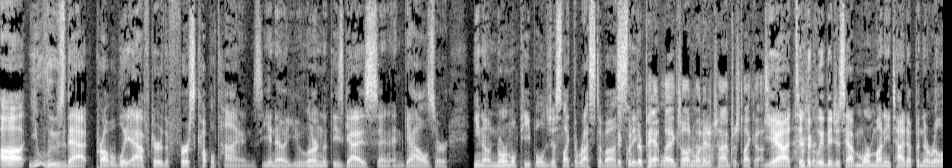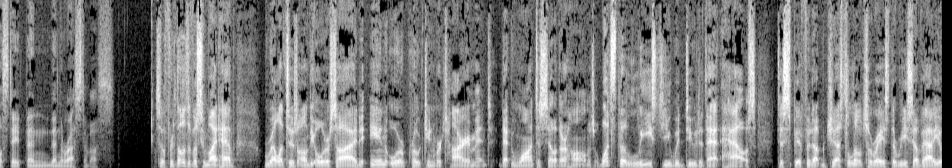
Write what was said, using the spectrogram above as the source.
Uh, you lose that probably after the first couple times. You know, you learn that these guys and, and gals are, you know, normal people just like the rest of us. They put they, their pant legs on one uh, at a time, just like us. Yeah, right? typically they just have more money tied up in their real estate than than the rest of us. So, for those of us who might have relatives on the older side in or approaching retirement that want to sell their homes, what's the least you would do to that house to spiff it up just a little to raise the resale value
